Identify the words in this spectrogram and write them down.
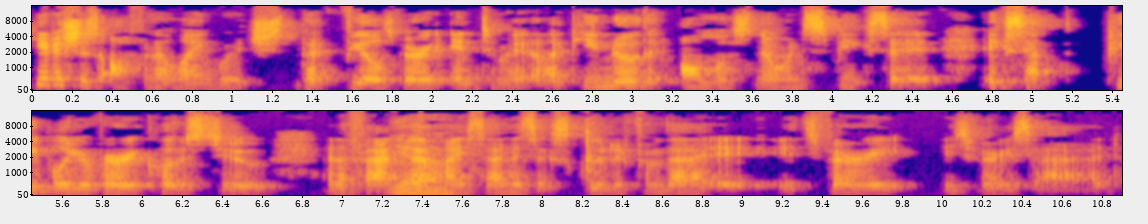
Yiddish is often a language that feels very intimate. Like, you know that almost no one speaks it except people you're very close to. And the fact Yeah. that my son is excluded from that, it, it's very, it's very sad.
